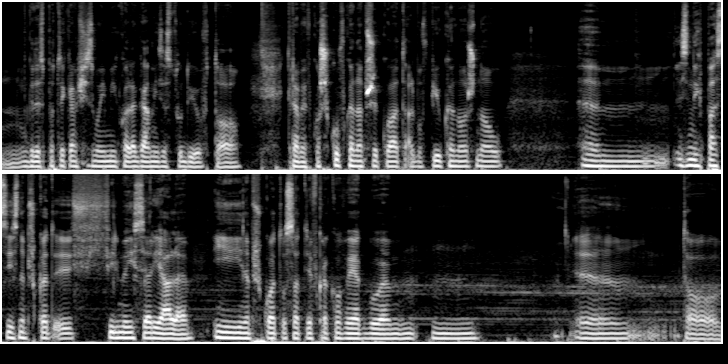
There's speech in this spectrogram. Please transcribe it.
mm, gdy spotykam się z moimi kolegami ze studiów, to gramy w koszykówkę na przykład, albo w piłkę nożną. Z innych pasji jest na przykład y, filmy i seriale i na przykład ostatnio w Krakowie jak byłem mm, to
